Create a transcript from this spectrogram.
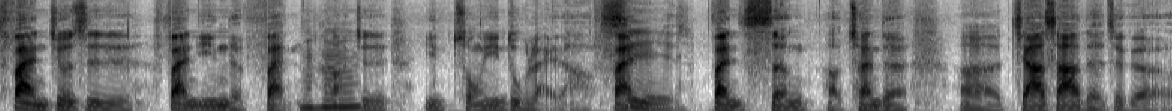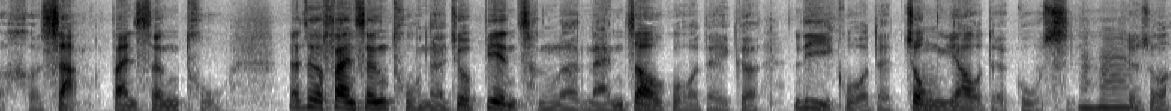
梵就是梵音的梵，嗯、啊，就是印从印度来的啊，梵梵僧啊，穿着呃袈裟的这个和尚，梵僧图。那这个梵僧图呢，就变成了南诏国的一个立国的重要的故事，嗯、就是说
